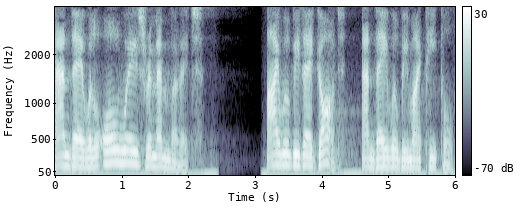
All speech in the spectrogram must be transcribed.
And they will always remember it. I will be their God, and they will be my people.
